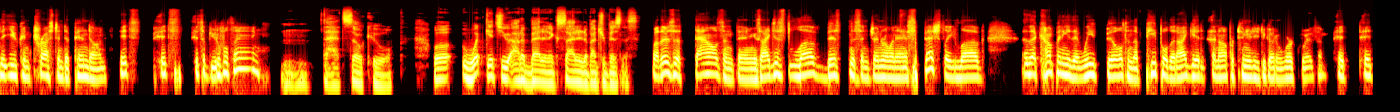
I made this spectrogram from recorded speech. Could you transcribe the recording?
that you can trust and depend on. It's it's it's a beautiful thing. Mm-hmm. That's so cool. Well, what gets you out of bed and excited about your business? Well, there's a thousand things. I just love business in general, and I especially love the company that we've built and the people that I get an opportunity to go to work with. It it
